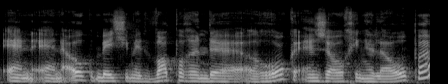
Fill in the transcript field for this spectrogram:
En, en ook een beetje met wapperende rokken en zo gingen lopen.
